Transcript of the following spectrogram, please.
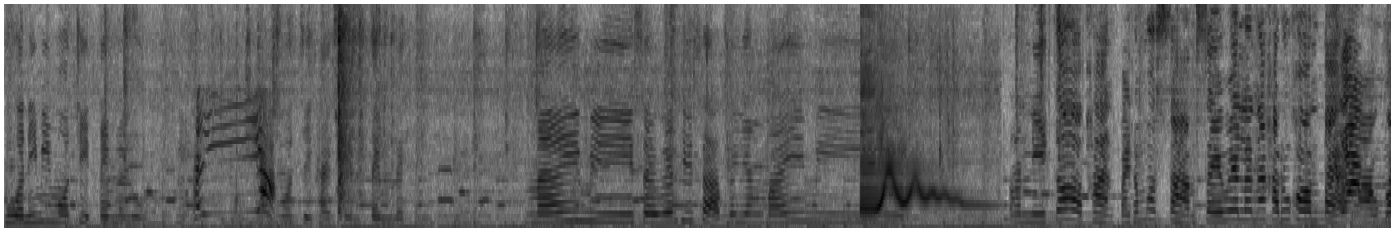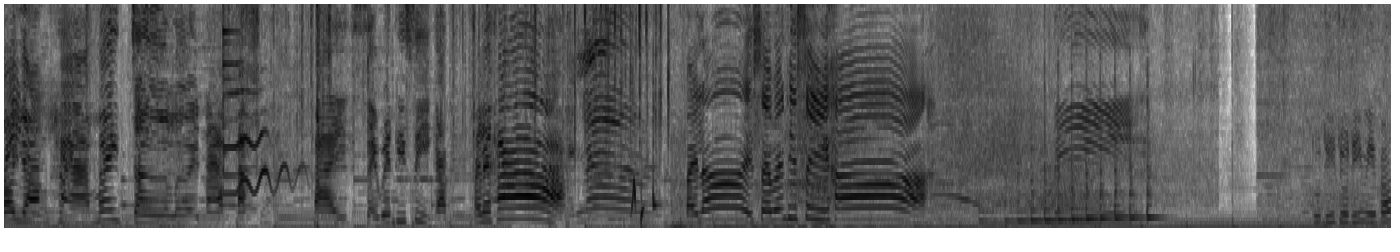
หัวนี้มีโมจิเต็มเลยลูกนี่โมจิไข่เค็มเต็มเลย ไม่มีเซเว่นที่สามก็ยังไม่มีตอนนี้ก็ผ่านไปทั้งหมด3เซเว่นแล้วนะคะทุกคนแต่เราก็ยังหาไม่เจอเลยนะไปไปเซเว่นที่ 4 กัน ไปเลยค่ะ ไปเลย ไปเลยเซเว่นที่ 4 ค่ะ ดูดิดูดิมีเปล่า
